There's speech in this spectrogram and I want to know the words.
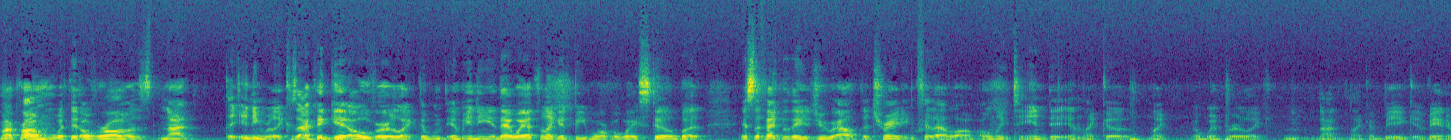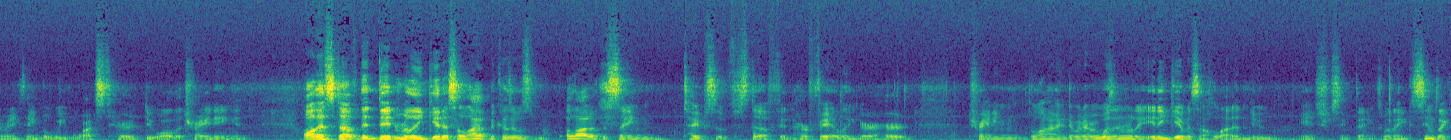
my problem with it overall is not the ending really, because I could get over like the ending that way. I feel like it'd be more of a waste still, but it's the fact that they drew out the training for that long, only to end it in like a like a whimper, like not like a big event or anything. But we watched her do all the training and all that stuff that didn't really get us a lot because it was a lot of the same types of stuff and her failing or her training blind or whatever. It wasn't really. It didn't give us a whole lot of new interesting things. When they it seems like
